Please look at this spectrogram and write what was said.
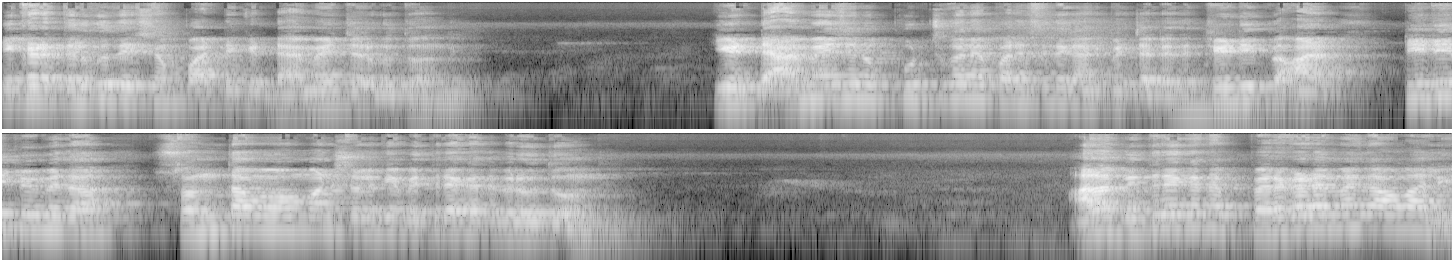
ఇక్కడ తెలుగుదేశం పార్టీకి డ్యామేజ్ జరుగుతోంది. ఈ డ్యామేజ్ను పూడ్చుకునే పరిస్థితి కనిపించట్లేదు. టీడీపీ టీడీపీ మీద సొంత మనుషులకే వ్యతిరేకత పెరుగుతూ ఉంది అలా వ్యతిరేకత పెరగడమే కావాలి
